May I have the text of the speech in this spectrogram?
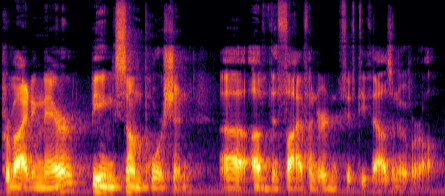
providing there being some portion uh, of the 550,000 overall.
